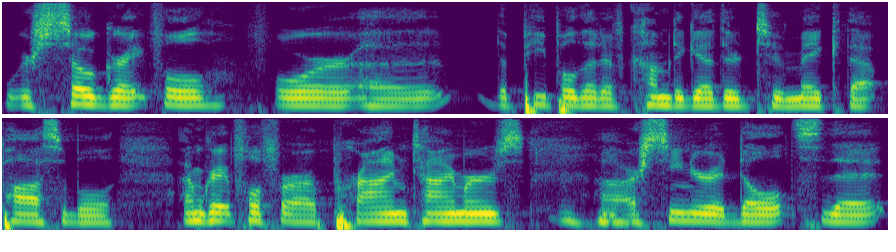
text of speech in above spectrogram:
we're so grateful for uh, the people that have come together to make that possible. I'm grateful for our prime timers, mm-hmm. uh, our senior adults that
